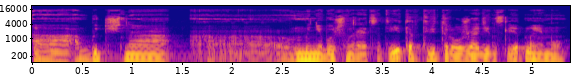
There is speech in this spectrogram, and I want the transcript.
а, обычно а, мне больше нравится Твиттер. Твиттер уже 11 лет моему,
